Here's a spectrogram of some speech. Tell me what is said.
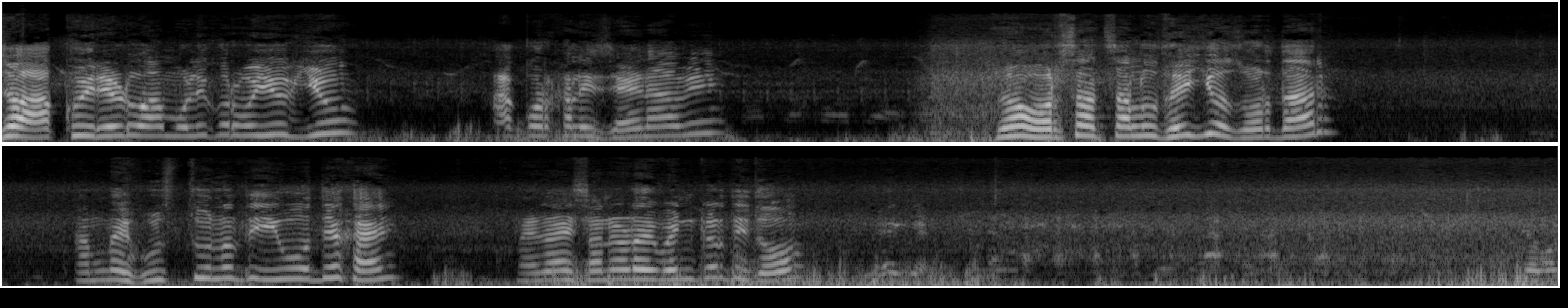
જો આખું રેડું આમ ઓલી કોર વયું ગયું. આ કોર ખાલી ઝેણ આવી. જો વરસાદ ચાલુ થઈ ગયો, જોરદાર. આમ કઈ હુસતું નથી એવો દેખાય. મેં ત્યાં સનેડો બંધ કરી દીધો. તો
